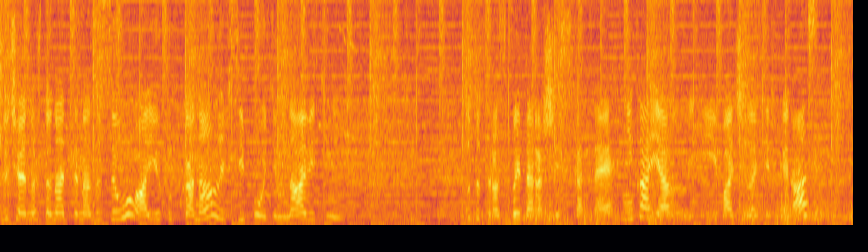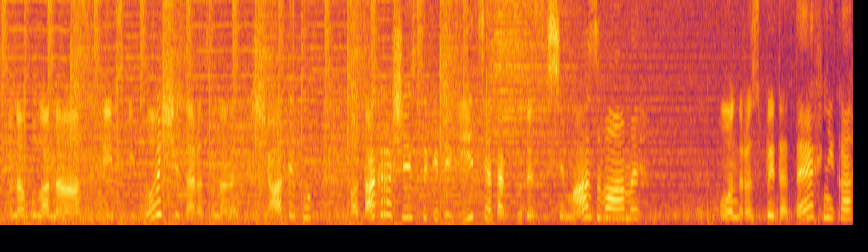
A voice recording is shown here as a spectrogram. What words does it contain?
звичайно ж, донатьте на ЗСУ, а ютуб канали всі потім, навіть мій. Тут, тут розбита рашистська техніка. Я її бачила тільки раз. Вона була на Софіївській площі, зараз вона на Хрещатику. Отак рашистики, дивіться, так буде з усіма з вами. Он розбита техніка,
